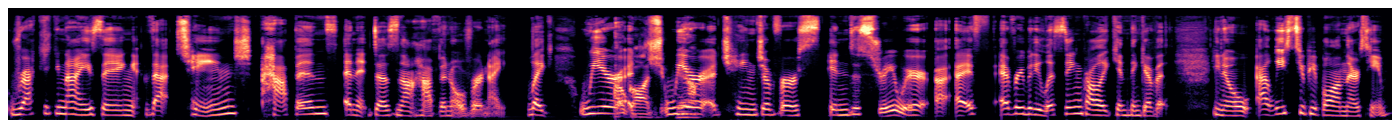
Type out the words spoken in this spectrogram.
recognizing that change happens and it does not happen overnight. Like we're oh a, we're yeah. a change averse industry. We're uh, if everybody listening probably can think of it, you know, at least two people on their team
